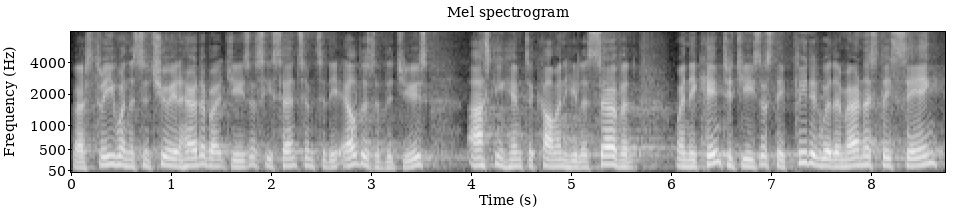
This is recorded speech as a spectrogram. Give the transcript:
Verse 3 When the centurion heard about Jesus, he sent him to the elders of the Jews, asking him to come and heal his servant. When they came to Jesus, they pleaded with him earnestly, saying,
